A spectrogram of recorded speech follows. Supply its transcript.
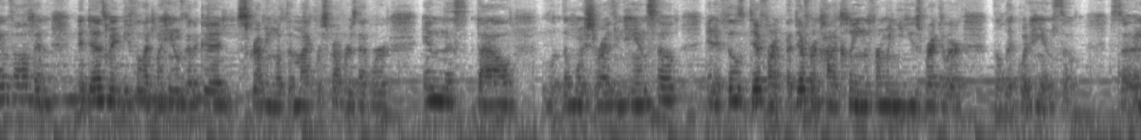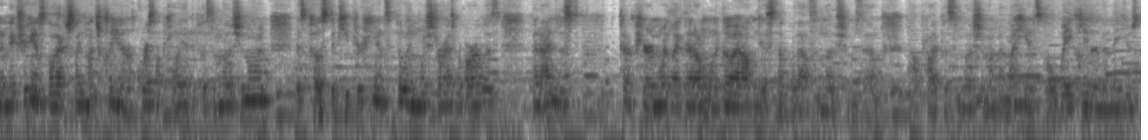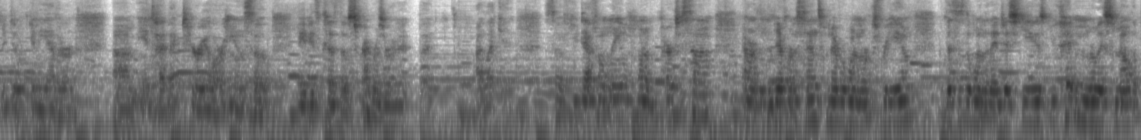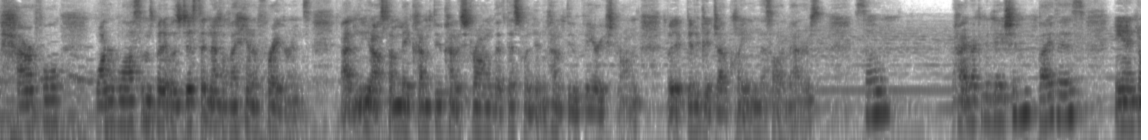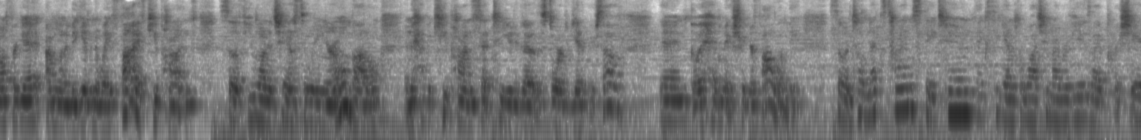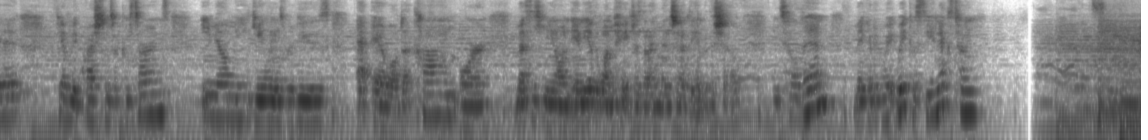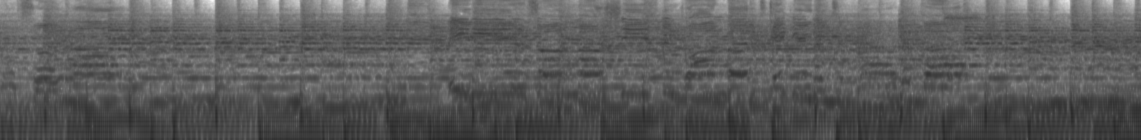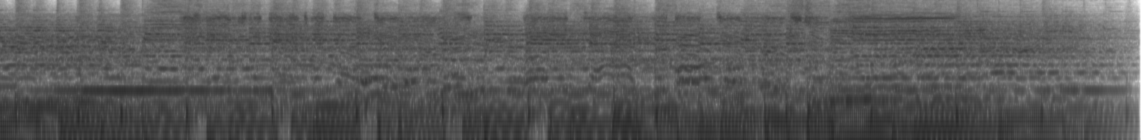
Hands off and it does make me feel like my hands got a good scrubbing with the micro scrubbers that were in this dial the moisturizing hand soap and it feels different a different kind of clean from when you use regular the liquid hand soap. So and it makes your hands feel actually much cleaner. Of course I'll probably have to put some lotion on. It's supposed to keep your hands feeling moisturized regardless but I'm just kind of paranoid like that I don't want to go out and get stuck without some lotion so I'll probably put some lotion on but my hands feel way cleaner than they usually do with any other um, antibacterial or hand soap maybe it's because those scrubbers are in it but. So if you definitely want to purchase some, or in a different sense, whatever one works for you. This is the one that I just used. You couldn't really smell the powerful water blossoms, but it was just enough of a hint of fragrance. Uh, you know, some may come through kind of strong, but this one didn't come through very strong. But it did a good job cleaning. That's all that matters. So high recommendation, buy this. And don't forget, I'm going to be giving away five coupons. So if you want a chance to win your own bottle and have a coupon sent to you to go to the store to get it yourself, then go ahead and make sure you're following me. So until next time, stay tuned. Thanks again for watching my reviews. I appreciate it. If you have any questions or concerns, email me gaylene'sreviews at AOL.com or message me on any of the one pages that I mentioned at the end of the show. Until then, make it a great week. I'll see you next time. Sunlight.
